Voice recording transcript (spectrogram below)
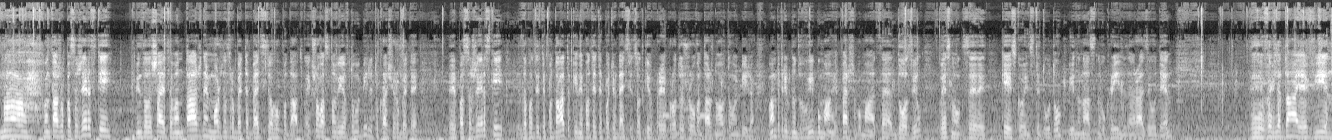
на вантажопасажирський він залишається вантажним, можна зробити без цього податку. Якщо у вас нові автомобілі, то краще робити е, пасажирський, заплатити податок і не платити потім 10% при продажу вантажного автомобіля. Вам потрібно дві бумаги. Перша бумага це дозвіл, висновок з Київського інституту. Він у нас в Україні наразі один. Е, Виглядає він.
